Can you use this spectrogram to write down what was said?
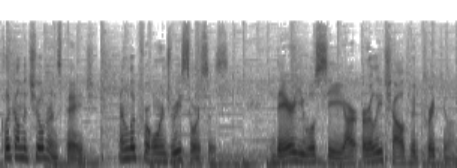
click on the Children's page, and look for Orange Resources. There you will see our early childhood curriculum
